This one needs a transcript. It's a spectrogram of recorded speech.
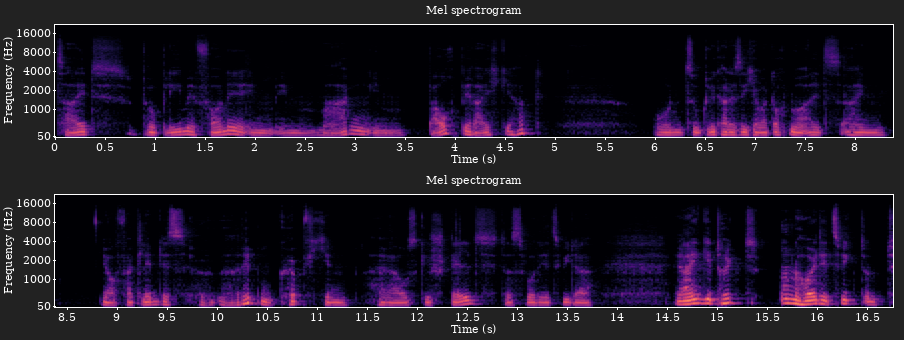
Zeit Probleme vorne im, im Magen, im Bauchbereich gehabt. Und zum Glück hat es sich aber doch nur als ein ja, verklemmtes Rippenköpfchen herausgestellt. Das wurde jetzt wieder reingedrückt und heute zwickt und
